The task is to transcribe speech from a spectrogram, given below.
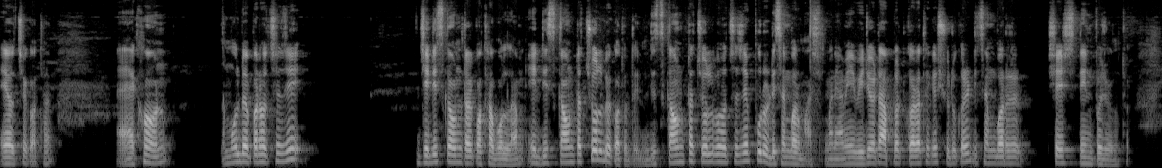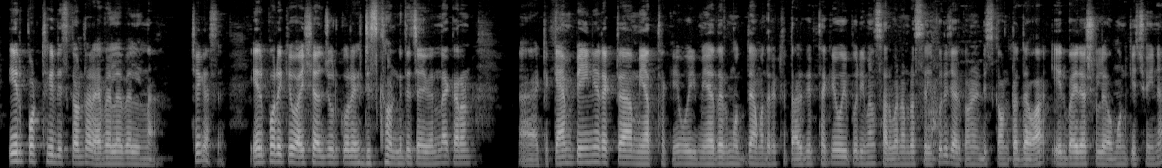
এ হচ্ছে কথা। এখন মূল ব্যাপার হচ্ছে যে যে ডিসকাউন্টটার কথা বললাম, এই ডিসকাউন্টটা চলবে কতদিন? ডিসকাউন্টটা চলবে হচ্ছে যে, পুরো ডিসেম্বর মাস। মানে আমি এই ভিডিওটা আপলোড করা থেকে শুরু করে ডিসেম্বরের শেষ দিন পর্যন্ত। এরপর থেকে ডিসকাউন্টটা অ্যাভেলেবেল না। ঠিক আছে? এরপরে কেউ আইসা জোর করে ডিসকাউন্ট নিতে চাইবেন না। কারণ একটা ক্যাম্পেইনের একটা মেয়াদ থাকে। ওই মেয়াদের মধ্যে আমাদের একটা টার্গেট থাকে। ওই পরিমাণ সার্ভার আমরা সেল করি, যার কারণে ডিসকাউন্টটা দেওয়া। এর বাইরে আসলে অমন কিছুই না।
